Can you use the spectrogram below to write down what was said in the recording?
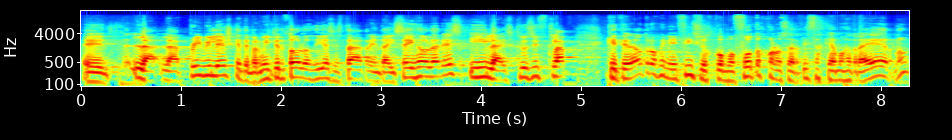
Eh, la, la, Privilege que te permite ir todos los días está a 36 dólares y la Exclusive Club que te da otros beneficios como fotos con los artistas que vamos a traer, ¿no?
